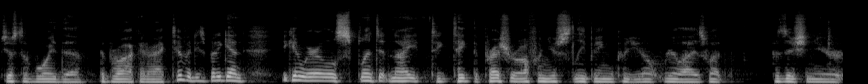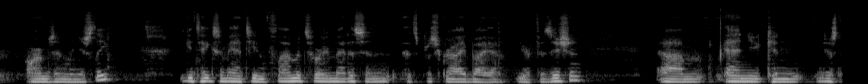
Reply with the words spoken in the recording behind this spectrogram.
just avoid the, the provocative activities. But again, you can wear a little splint at night to take the pressure off when you're sleeping because you don't realize what position your arm's in when you sleep. You can take some anti inflammatory medicine that's prescribed by a, your physician. Um, and you can just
